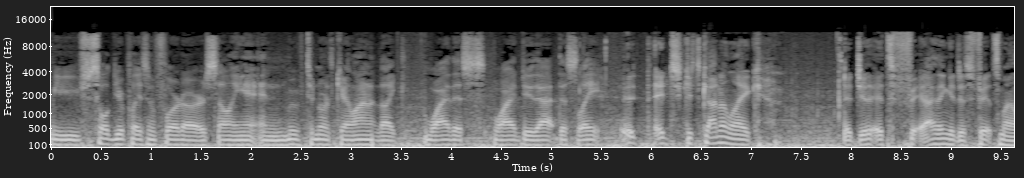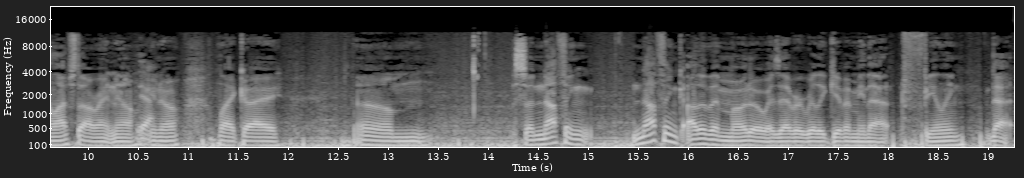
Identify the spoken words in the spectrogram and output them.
You sold your place in Florida or selling it and moved to North Carolina. Like, why this? Why do that this late? It, it's just kind of like it. Just, it's. I think it just fits my lifestyle right now. Yeah. You know, like I. Um, so nothing nothing other than moto has ever really given me that feeling that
